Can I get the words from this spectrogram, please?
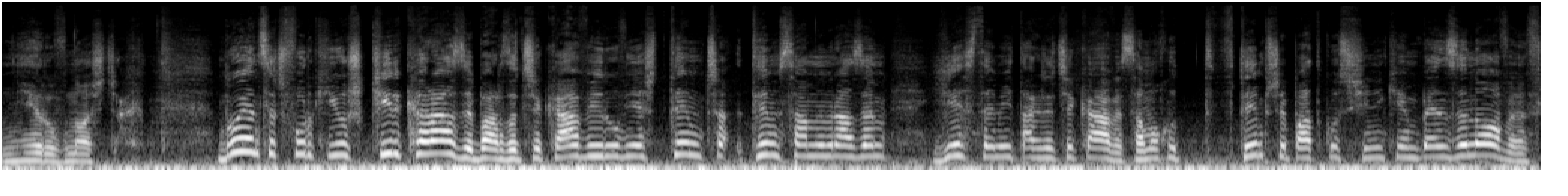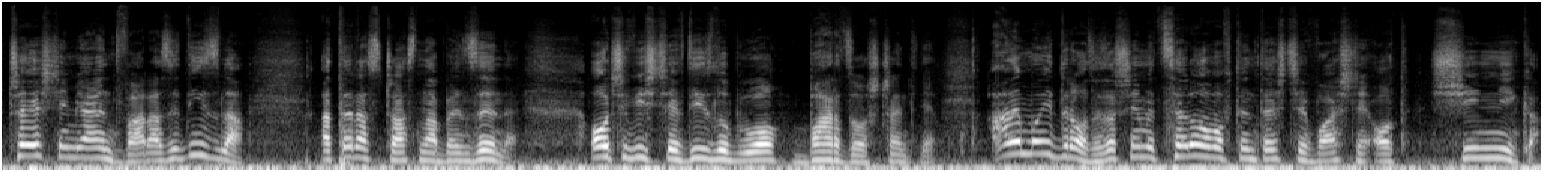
nierównościach. Byłem C4 już kilka razy bardzo ciekawy i również tym, tym samym razem jestem jej także ciekawy. Samochód w tym przypadku z silnikiem benzynowym. Wcześniej miałem dwa razy diesla, a teraz czas na benzynę. Oczywiście w dieslu było bardzo oszczędnie, ale moi drodzy, zaczniemy celowo w tym teście właśnie od silnika.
